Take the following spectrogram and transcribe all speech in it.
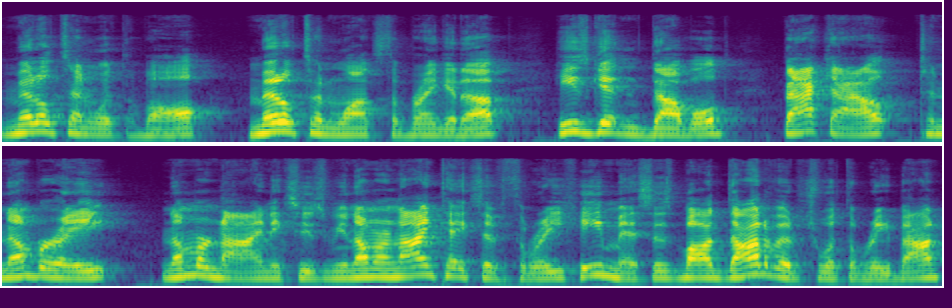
Middleton with the ball. Middleton wants to bring it up. He's getting doubled. Back out to number eight. Number nine, excuse me. Number nine takes a three. He misses. Bogdanovich with the rebound.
